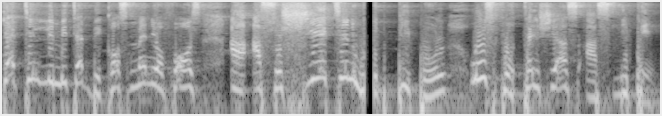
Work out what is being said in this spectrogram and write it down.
getting limited because many of us are associating with people whose potentials are sleeping.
